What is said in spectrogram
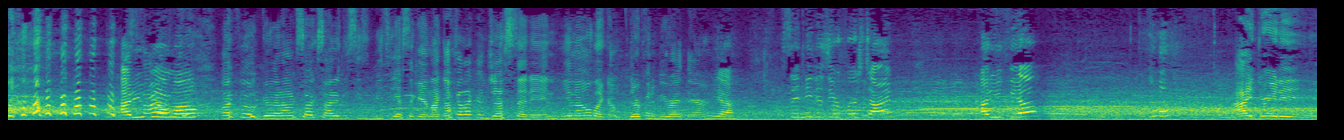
How do you feel, Mo? I feel good. I'm so excited to see BTS again. Like I feel like I just set in, you know, like I'm they're gonna be right there. Yeah. Sydney, this is your first time. How do you feel? Hydrated.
